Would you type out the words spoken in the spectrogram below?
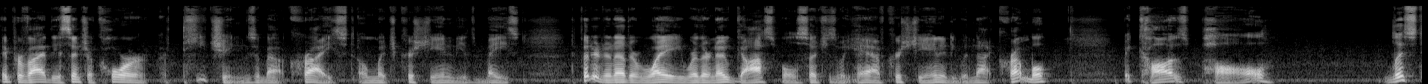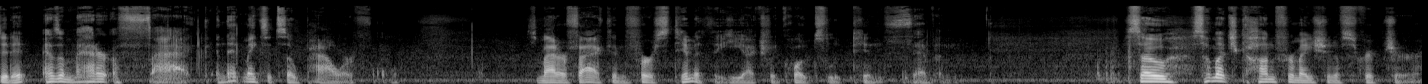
they provide the essential core of teachings about Christ on which Christianity is based. To put it another way, were there no Gospels such as we have, Christianity would not crumble because Paul listed it as a matter of fact, and that makes it so powerful. As a matter of fact, in First Timothy, he actually quotes Luke 10 7. So, so much confirmation of Scripture.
